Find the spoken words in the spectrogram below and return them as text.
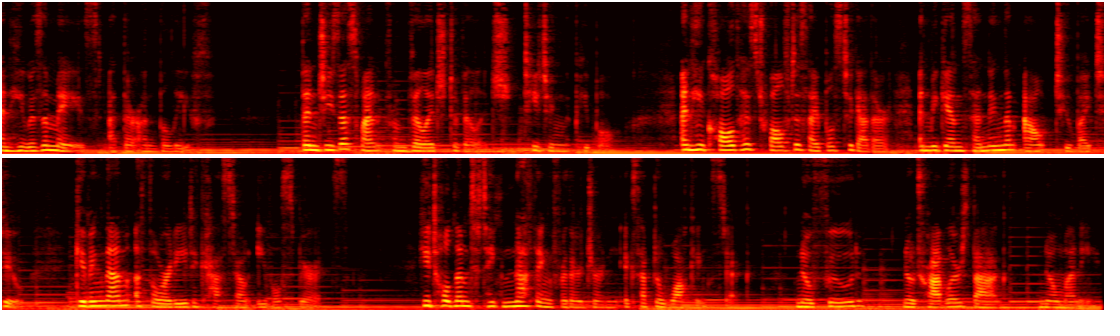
And he was amazed at their unbelief. Then Jesus went from village to village, teaching the people. And he called his twelve disciples together and began sending them out two by two, giving them authority to cast out evil spirits. He told them to take nothing for their journey except a walking stick no food, no traveler's bag, no money.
